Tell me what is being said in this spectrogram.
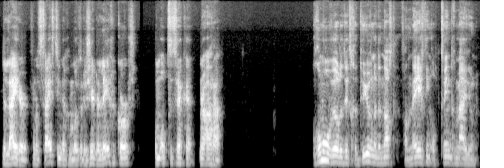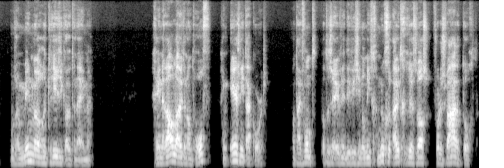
de leider van het 15e gemotoriseerde legerkorps, om op te trekken naar Arras. Rommel wilde dit gedurende de nacht van 19 op 20 mei doen, om zo min mogelijk risico te nemen. Generaal-luitenant Hof ging eerst niet akkoord, want hij vond dat de 7e divisie nog niet genoeg uitgerust was voor de zware tocht.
